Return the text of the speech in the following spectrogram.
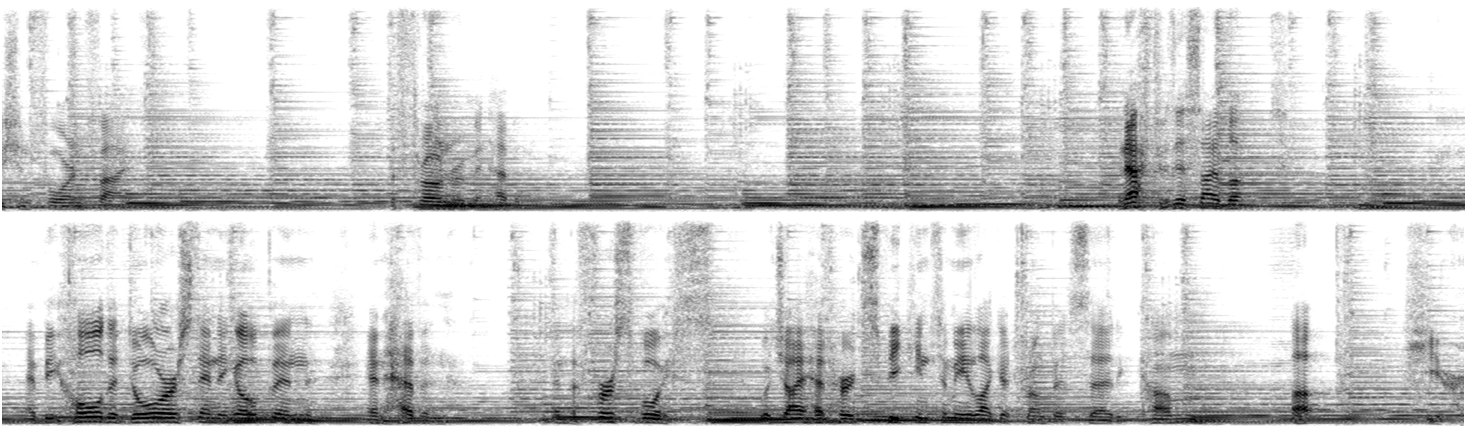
Revelation 4 and 5. The throne room in heaven. And after this I looked, and behold, a door standing open in heaven. And the first voice, which I had heard speaking to me like a trumpet, said, Come up here.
